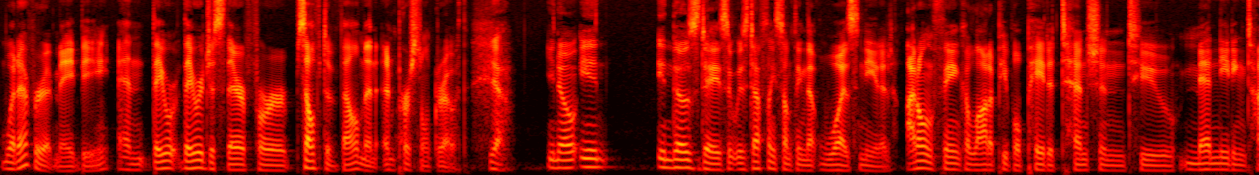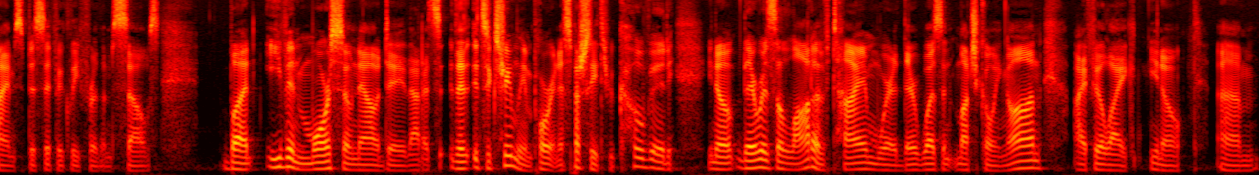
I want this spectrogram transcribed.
whatever it may be and they were they were just there for self-development and personal growth Yeah. you know in in those days it was definitely something that was needed. I don't think a lot of people paid attention to men needing time specifically for themselves but even more so nowadays that it's it's extremely important especially through covid. You know there was a lot of time where there wasn't much going on. I feel like you know um,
